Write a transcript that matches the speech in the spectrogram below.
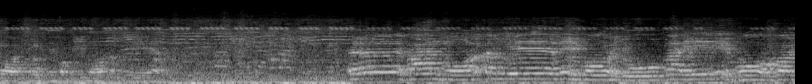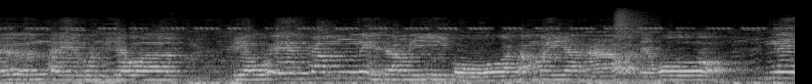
ก่อนถูกในมีหมอตำเยเออบ้านหมอตำเยนี่พ่ออยู่ไกลนี่พ่อก็เดินไปคนเดียวเดี๋ยวเวรกรรมนี่จะมีโกรธทำไมยังหาว่าแต่พ่อนี่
